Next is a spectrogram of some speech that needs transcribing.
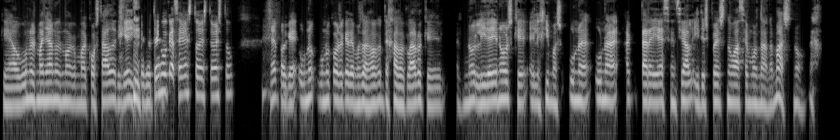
que algunos mañanas me, ha costado, dije, pero tengo que hacer esto, esto, esto. ¿Eh? Porque uno, una cosa que hemos dejado claro que no, la idea no es que elegimos una, una tarea esencial y después no hacemos nada más, no.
